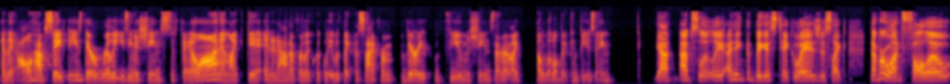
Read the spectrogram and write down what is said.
and they all have safeties. They're really easy machines to fail on and like get in and out of really quickly with like aside from very few machines that are like a little bit confusing. Yeah, absolutely. I think the biggest takeaway is just like number one, follow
